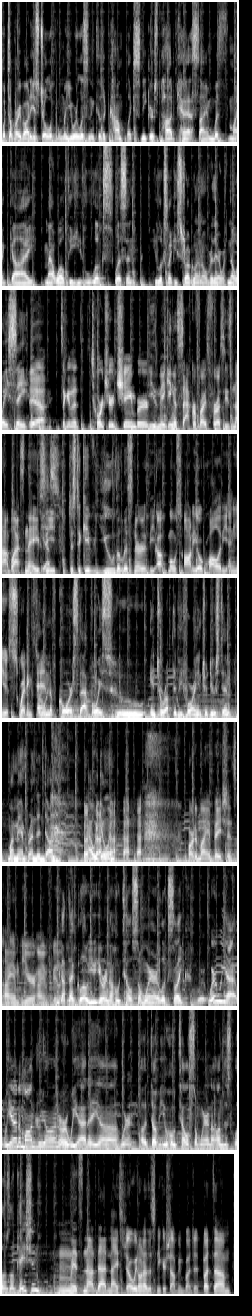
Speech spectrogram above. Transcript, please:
What's up, everybody? It's Joe La Puma. You are listening to the Complex Sneakers podcast. I am with my guy, Matt Welty. He looks, listen, he looks like he's struggling over there with no AC. Yeah, it's like in a torture chamber. He's making a sacrifice for us. He's not blasting the AC Yes. just to give you, the listener, the utmost audio quality, and he is sweating through And it. of course, that voice who interrupted before I introduced him, my man Brendan Dunne. How we doing? Pardon my impatience. I am here. I am feeling You got good. that glow. You, you're in a hotel somewhere. It looks like where, where are we at? We at a Mondrian or are we at a uh, where a W hotel somewhere in an undisclosed location? Hmm, it's not that nice, Joe. We don't have the sneaker shopping budget, but um,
